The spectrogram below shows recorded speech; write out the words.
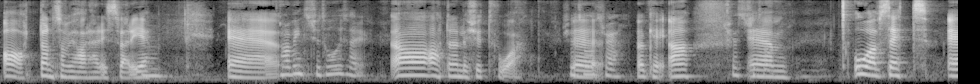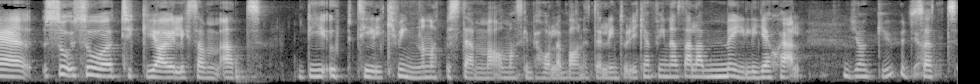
18 som vi har här i Sverige. Eh, Har vi inte 22 i Sverige? Ja, 18 eller 22. 22 Eh, tror jag. Okej, ja. 21, 22. Ehm, oavsett eh, så, så tycker jag ju liksom att det är upp till kvinnan att bestämma om man ska behålla barnet eller inte. Och det kan finnas alla möjliga skäl. Ja, gud ja. Så att,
